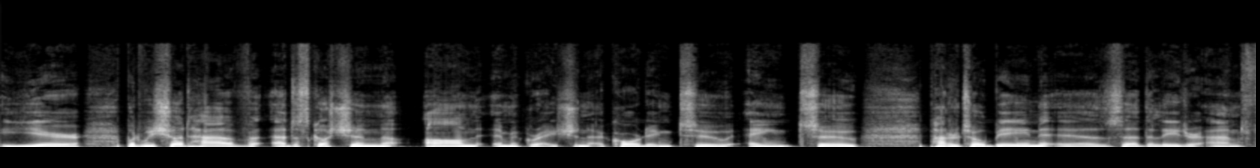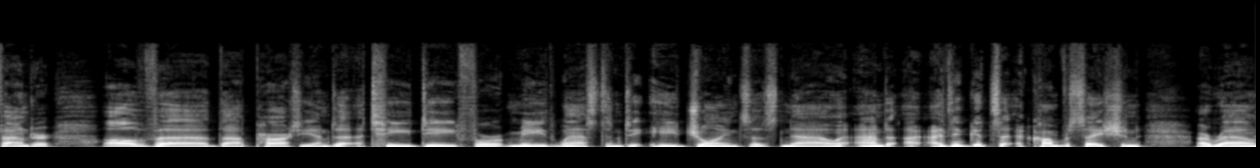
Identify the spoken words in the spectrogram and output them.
year. But we should have a discussion on immigration, according to Aontú. Peadar Tóibín is uh, the leader and founder of uh, that party and a TD for Meath West, and he joins us now. And I think it's a conversation around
